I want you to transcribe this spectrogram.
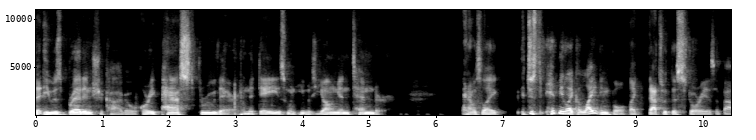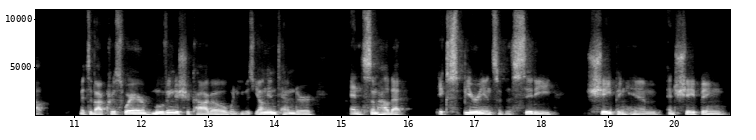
that he was bred in Chicago or he passed through there in the days when he was young and tender. And I was like, it just hit me like a lightning bolt. Like, that's what this story is about. It's about Chris Ware moving to Chicago when he was young and tender, and somehow that experience of the city shaping him and shaping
